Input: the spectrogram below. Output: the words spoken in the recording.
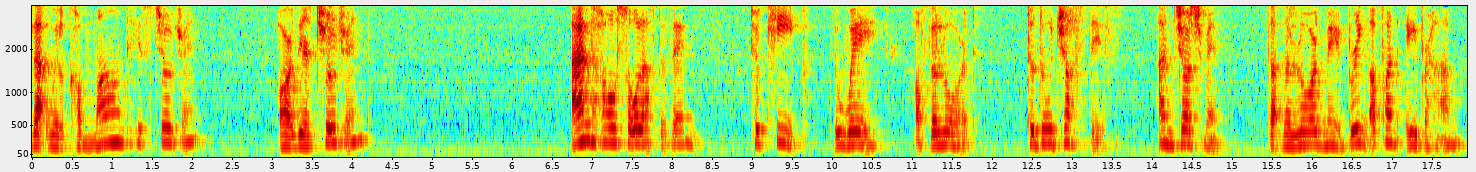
that will command his children or their children and household after them to keep the way of the Lord, to do justice and judgment, that the Lord may bring upon Abraham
